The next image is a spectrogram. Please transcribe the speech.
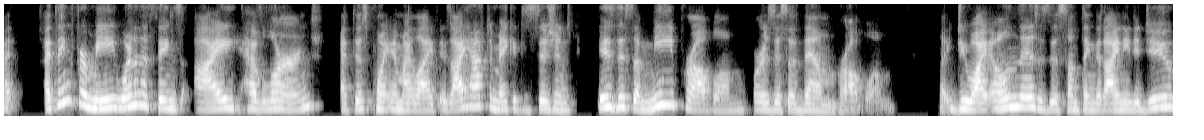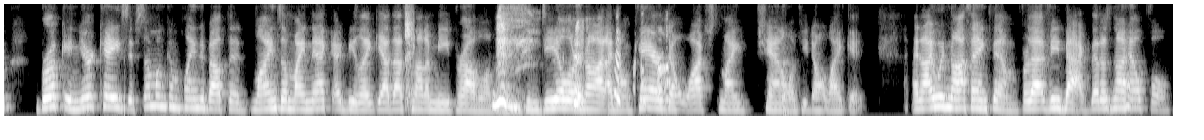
I, I think for me one of the things i have learned at this point in my life is i have to make a decision. Is this a me problem or is this a them problem like, do I own this? Is this something that I need to do? Brooke, in your case, if someone complained about the lines on my neck, I'd be like, yeah, that's not a me problem. You can deal or not. I don't care. Don't watch my channel if you don't like it. And I would not thank them for that feedback. That is not helpful.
